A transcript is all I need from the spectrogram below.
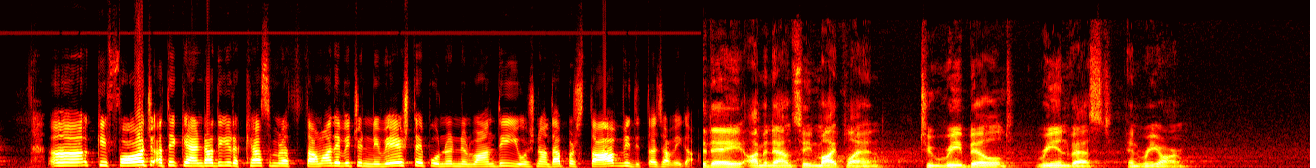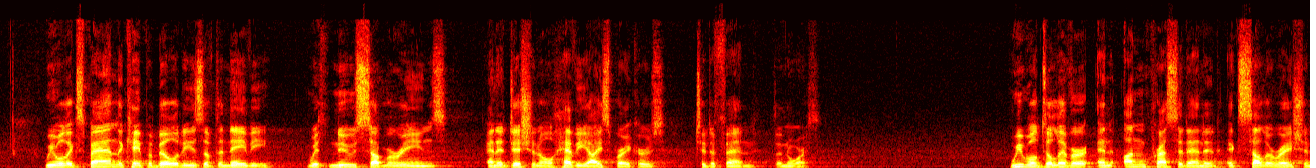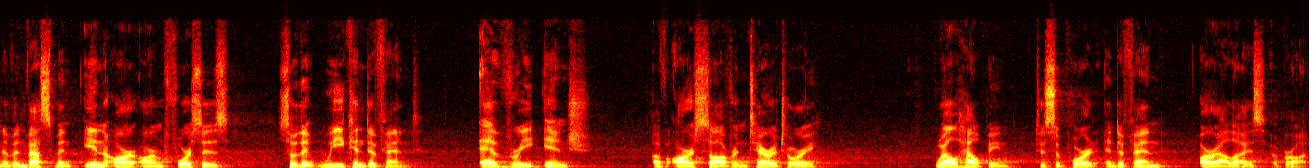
ਕਿ ਫੌਜ ਅਤੇ ਕੈਨੇਡਾ ਦੀ ਰੱਖਿਆ ਸਮਰੱਥਾਵਾਂ ਦੇ ਵਿੱਚ ਨਿਵੇਸ਼ ਤੇ ਪੁਨਰ ਨਿਰਮਾਣ ਦੀ ਯੋਜਨਾ ਦਾ ਪ੍ਰਸਤਾਵ ਵੀ ਦਿੱਤਾ ਜਾਵੇਗਾ Today, I'm announcing my plan to rebuild, reinvest, and rearm. We will expand the capabilities of the Navy with new submarines and additional heavy icebreakers to defend the North. We will deliver an unprecedented acceleration of investment in our armed forces so that we can defend every inch of our sovereign territory while helping to support and defend our allies abroad.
